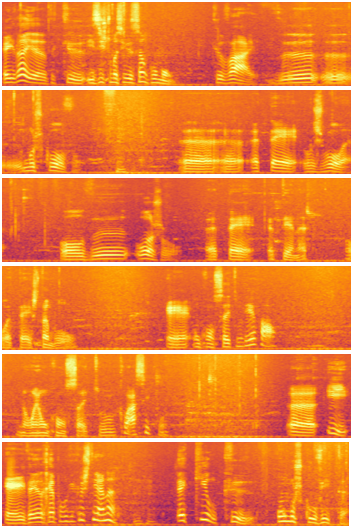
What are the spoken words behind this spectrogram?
A ideia de que existe uma civilização comum que vai de uh, Moscovo uh, uh, até Lisboa ou de Oslo até Atenas ou até Istambul é um conceito medieval, não é um conceito clássico. Uh, e é a ideia da República Cristiana. Uhum. Aquilo que um moscovita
